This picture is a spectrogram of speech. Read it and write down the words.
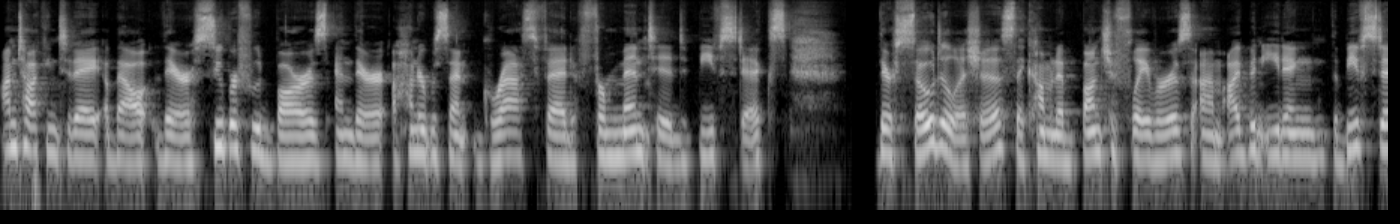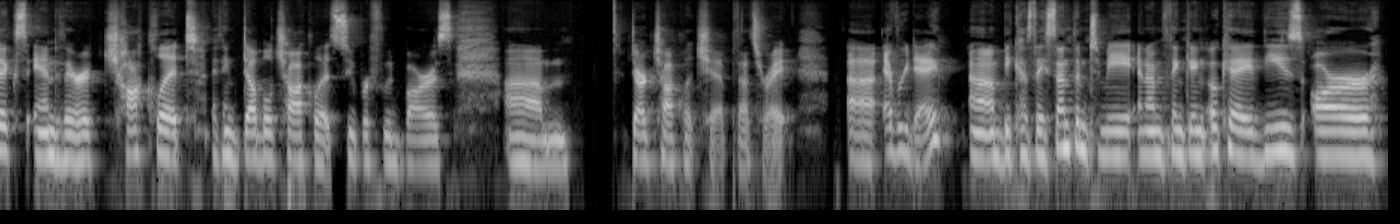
I'm talking today about their superfood bars and their 100% grass fed fermented beef sticks. They're so delicious. They come in a bunch of flavors. Um, I've been eating the beef sticks and their chocolate, I think double chocolate superfood bars, um, dark chocolate chip. That's right. Uh, every day um, because they sent them to me, and I'm thinking, okay, these are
